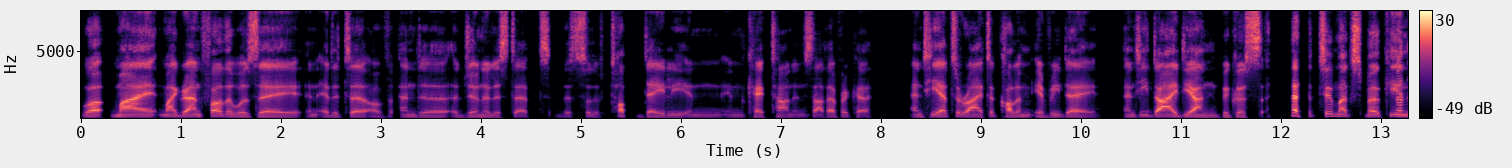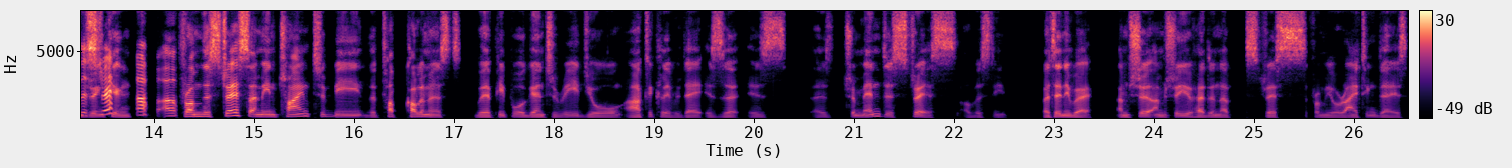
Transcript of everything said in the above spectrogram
Well, my my grandfather was a an editor of and a, a journalist at the sort of top daily in in Cape Town in South Africa, and he had to write a column every day. And he died young because too much smoking from and drinking oh, oh. from the stress. I mean, trying to be the top columnist where people are going to read your article every day is a, is a tremendous stress, obviously. But anyway, I'm sure I'm sure you've had enough stress from your writing days.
